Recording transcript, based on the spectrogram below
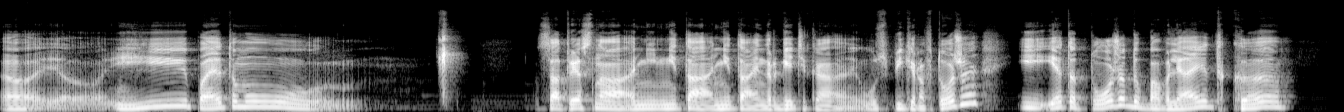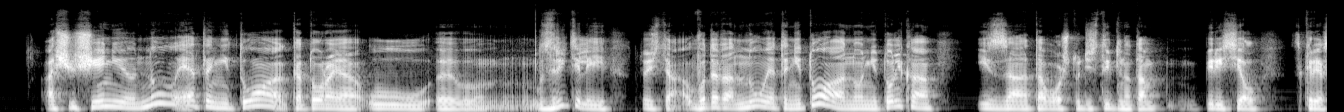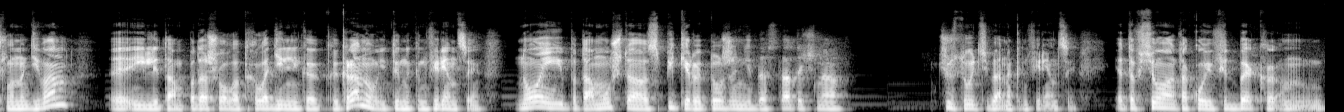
Э, И поэтому, соответственно, не, не, та, не та энергетика у спикеров тоже. И это тоже добавляет к ощущению, ну, это не то, которое у э, зрителей, то есть а, вот это, ну, это не то, оно не только из-за того, что действительно там пересел с кресла на диван, э, или там подошел от холодильника к экрану, и ты на конференции, но и потому что спикеры тоже недостаточно чувствуют себя на конференции. Это все такой фидбэк,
